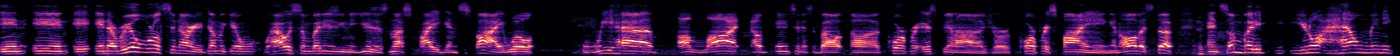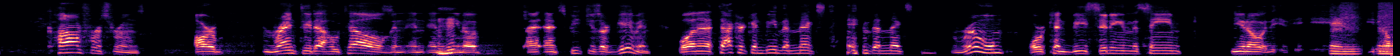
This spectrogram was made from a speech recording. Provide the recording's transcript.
in in in a real world scenario, tell me how is somebody going to use it? It's not spy against spy. Well, we have a lot of incidents about uh, corporate espionage or corporate spying and all that stuff. And somebody, you know, how many conference rooms are rented at hotels and and, and Mhm. you know and, and speeches are given. Well, an attacker can be in the next in the next room or can be sitting in the same, you know, And, you know,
